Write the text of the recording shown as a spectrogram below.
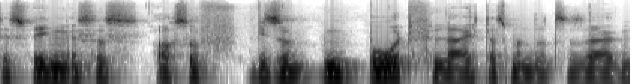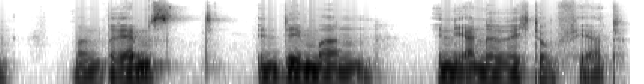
Deswegen ist es auch so wie so ein Boot vielleicht, dass man sozusagen, man bremst, indem man in die andere Richtung fährt.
